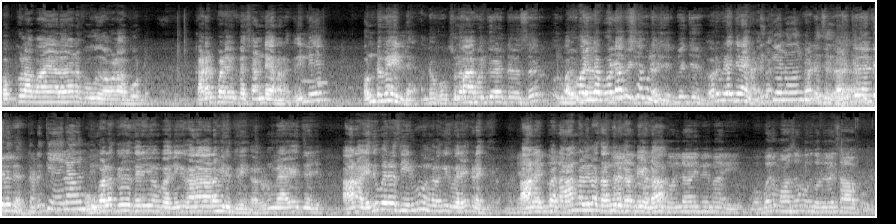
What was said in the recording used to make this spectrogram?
கொக்குலா வாயால தானே போகுது அவ்வளோ போட்டு. கடற்படை இப்ப சண்டையா நடக்குது இல்லையே? ஒன்றுமே இல்லை. அந்த சார்? ஒரு பிரச்சனை. உங்களுக்கு தெரியும் நீங்க கனகாலம் இருக்கிறீங்க. உண்மையாவே தெரியும். ஆனா எதுவரை தீர்வும் உங்களுக்கு இதுவரை கிடைக்கல. ஆனா இப்ப நாங்கள் எல்லாம் தந்திருக்க அப்படின்னா தொழிலாளி மாதிரி ஒவ்வொரு மாசம் ஒரு தொழிலாளி சாக போகுது.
